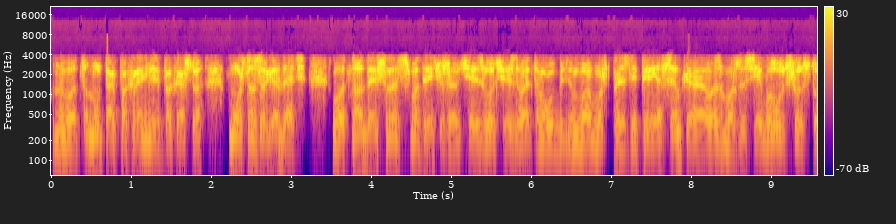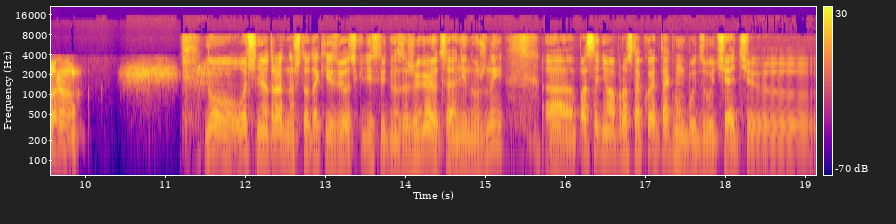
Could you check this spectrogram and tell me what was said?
вот, ну, так, по крайней мере, пока что можно загадать, вот, но дальше надо смотреть уже, через год, через два, это могут быть, может произойти переоценка возможно возможностей в лучшую сторону. Ну, очень отрадно, что такие звездочки действительно зажигаются, они нужны. А, последний вопрос такой, так он будет звучать. Э,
